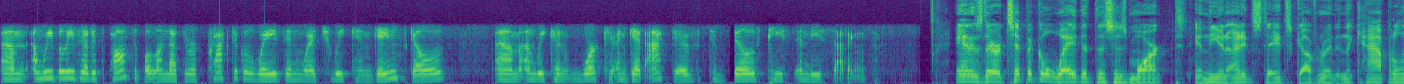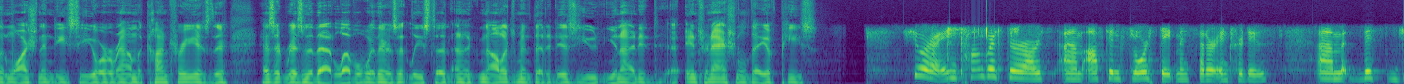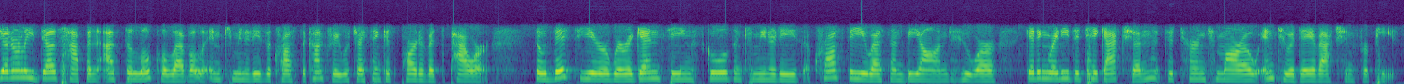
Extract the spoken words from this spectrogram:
Um, and we believe that it's possible and that there are practical ways in which we can gain skills um, and we can work and get active to build peace in these settings. And is there a typical way that this is marked in the United States government, in the Capitol in Washington D.C. or around the country? Is there has it risen to that level where there's at least a, an acknowledgement that it is United uh, International Day of Peace? Sure. In Congress, there are um, often floor statements that are introduced. Um, this generally does happen at the local level in communities across the country, which I think is part of its power. So this year, we're again seeing schools and communities across the U.S. and beyond who are getting ready to take action to turn tomorrow into a day of action for peace.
